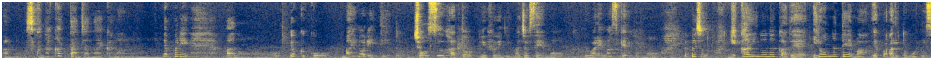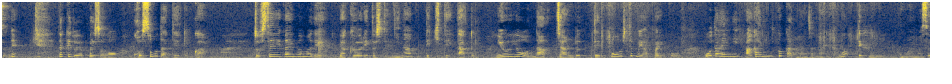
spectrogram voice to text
あの少なかったんじゃないかな。やっぱりあのよくこうマイノリティと少数派というふうに、まあ、女性も言われますけれどもやっぱりその議会の中でいろんなテーマやっぱあると思うんですよね。だけどやっぱりその子育てとか女性が今まで役割として担ってきてたというようなジャンルってどうしてもやっぱりこうお題に上がりにくかったんじゃないかなっていうふうに思います。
